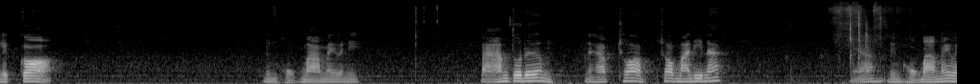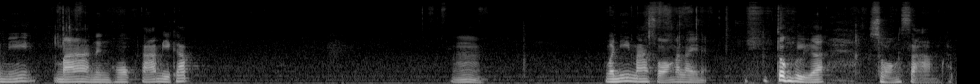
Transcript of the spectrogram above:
แล้วก็หนึ่งหกมาไหมวันนี้ ตามตัวเดิมนะครับ ชอบชอบมาดีนักเนี่ยหนึ่งหกมาไหมวันนี้ มาหนึ่งหกตามอีกครับ อืมวันนี้มาสองอะไรเนี่ยต้องเหลือสองสามครับ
